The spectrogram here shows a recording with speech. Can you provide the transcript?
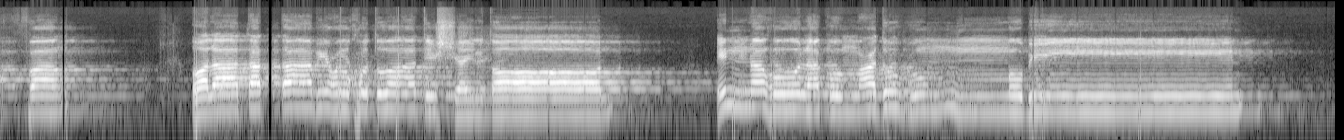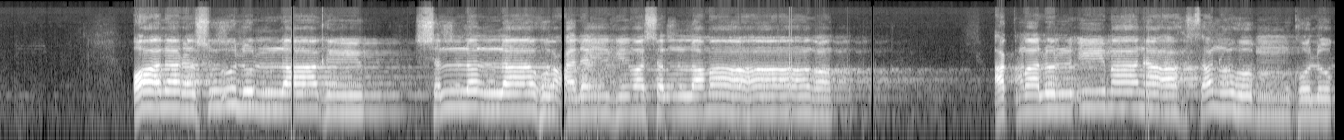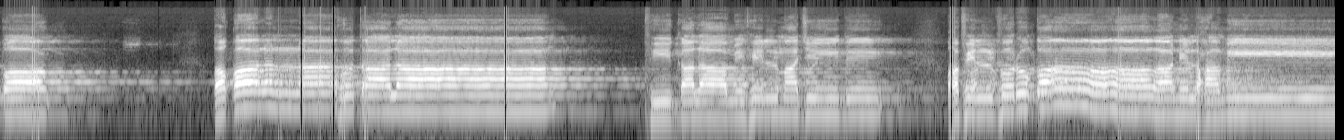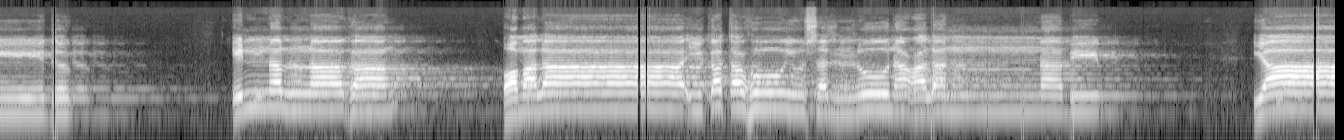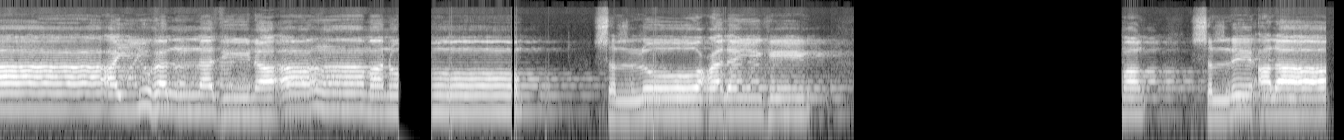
ولا تتبعوا خطوات الشيطان إنه لكم عدو مبين قال رسول الله صلى الله عليه وسلم أكمل الإيمان أحسنهم خلقا وقال الله تعالى في كلامه المجيد وفي الفرقان الحميد إن الله وملائكته يصلون على النبي يا أيها الذين آمنوا صلوا عليه صل على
